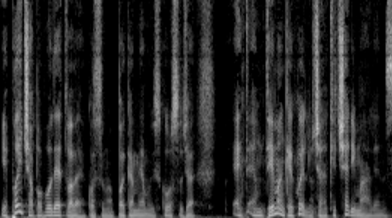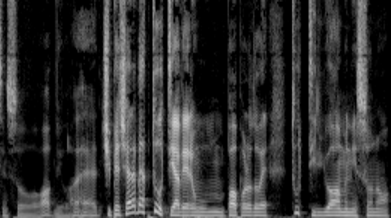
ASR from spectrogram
E poi ci ha proprio detto, vabbè, questo no, poi cambiamo discorso, cioè è, è un tema anche quello, cioè che c'è di male, nel senso ovvio. Eh, ci piacerebbe a tutti avere un popolo dove tutti gli uomini sono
